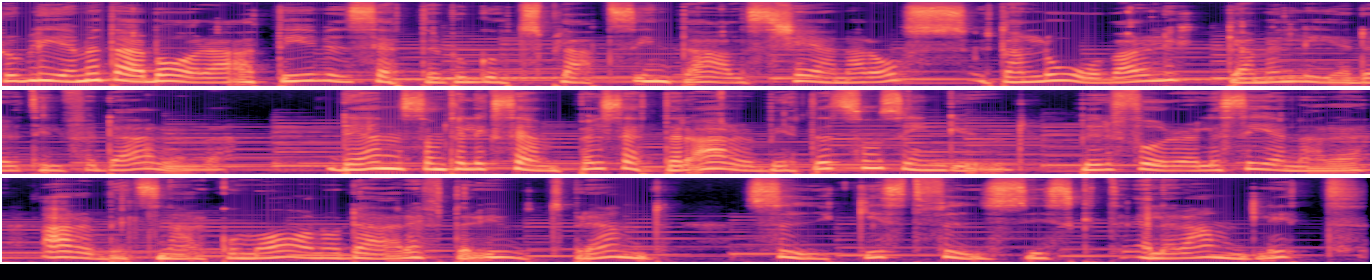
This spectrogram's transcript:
Problemet är bara att det vi sätter på Guds plats inte alls tjänar oss, utan lovar lycka men leder till fördärv. Den som till exempel sätter arbetet som sin gud blir förr eller senare arbetsnarkoman och därefter utbränd, psykiskt, fysiskt eller andligt.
